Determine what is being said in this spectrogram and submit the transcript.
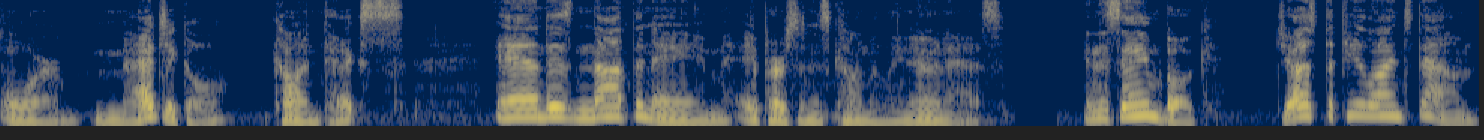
or magical, contexts, and is not the name a person is commonly known as. In the same book, just a few lines down,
